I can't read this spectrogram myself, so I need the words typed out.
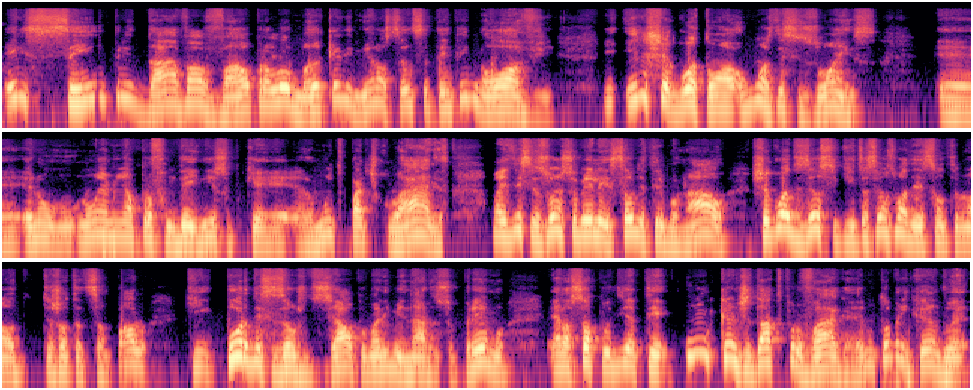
ele sempre dava aval para Loman, que é de 1979. E ele chegou a tomar algumas decisões, é, eu não, não me aprofundei nisso, porque eram muito particulares, mas decisões sobre eleição de tribunal, chegou a dizer o seguinte: nós temos uma eleição do Tribunal TJ de São Paulo que, por decisão judicial, por uma liminar do Supremo, ela só podia ter um candidato por vaga. Eu não estou brincando, é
